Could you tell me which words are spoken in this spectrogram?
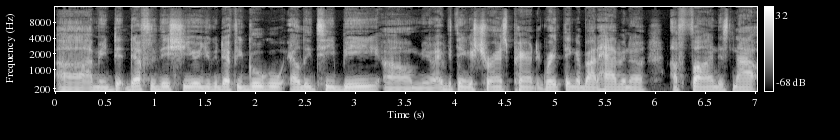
Uh, I mean, d- definitely this year, you can definitely Google LETB. Um, you know, everything is transparent. The great thing about having a, a fund is not,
